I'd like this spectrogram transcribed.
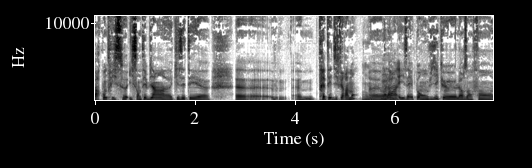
Par contre, ils, se, ils sentaient bien euh, qu'ils étaient euh, euh, traités différemment, Mmh. voilà, et ils n'avaient pas envie que leurs enfants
